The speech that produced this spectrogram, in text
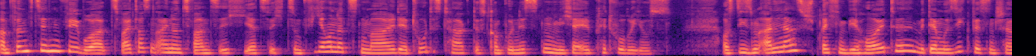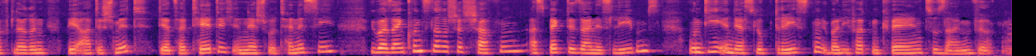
Am 15. Februar 2021 jährt sich zum 400. Mal der Todestag des Komponisten Michael Pretorius. Aus diesem Anlass sprechen wir heute mit der Musikwissenschaftlerin Beate Schmidt, derzeit tätig in Nashville, Tennessee, über sein künstlerisches Schaffen, Aspekte seines Lebens und die in der SLUB Dresden überlieferten Quellen zu seinem Wirken.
